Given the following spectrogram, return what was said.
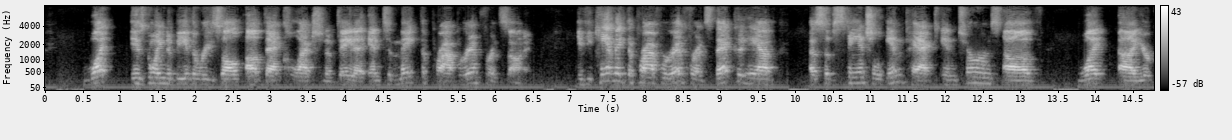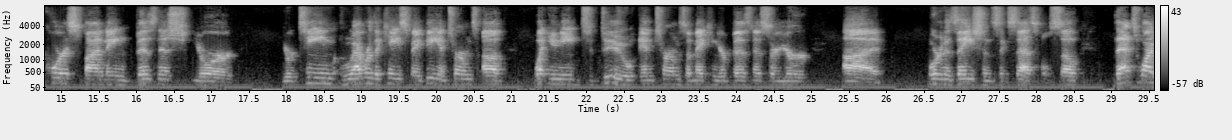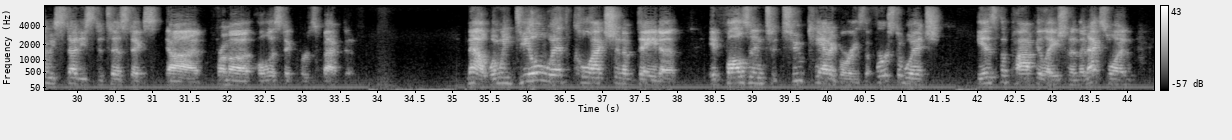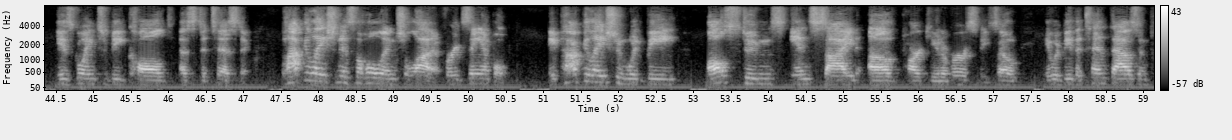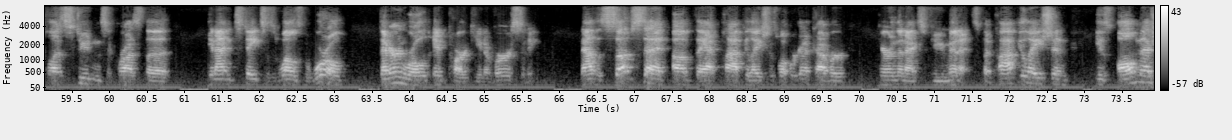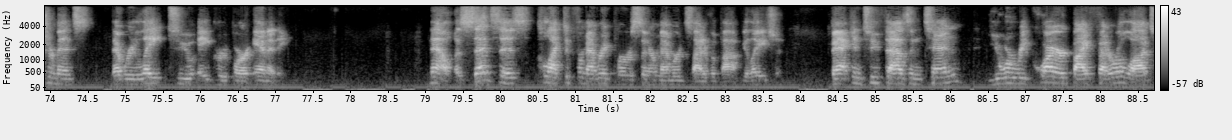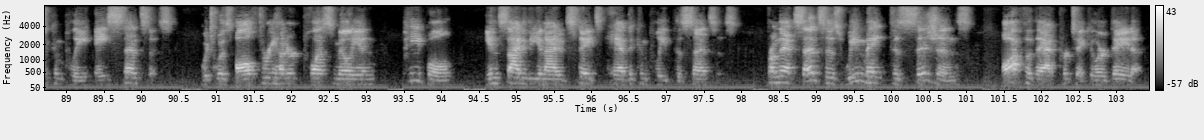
what is going to be the result of that collection of data and to make the proper inference on it. If you can't make the proper inference, that could have a substantial impact in terms of what uh, your corresponding business, your your team, whoever the case may be, in terms of what you need to do in terms of making your business or your uh, organization successful. So that's why we study statistics uh, from a holistic perspective. Now, when we deal with collection of data, it falls into two categories. The first of which is the population, and the next one is going to be called a statistic. Population is the whole enchilada. For example, a population would be all students inside of Park University. So it would be the 10,000 plus students across the United States as well as the world that are enrolled at Park University. Now, the subset of that population is what we're going to cover here in the next few minutes. But population is all measurements that relate to a group or entity. Now, a census collected from every person or member inside of a population. Back in 2010, you were required by federal law to complete a census, which was all 300 plus million people inside of the United States had to complete the census. From that census, we make decisions off of that particular data.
